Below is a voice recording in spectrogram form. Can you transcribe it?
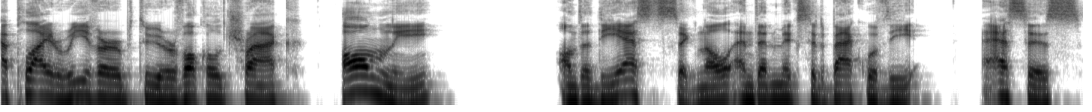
apply reverb to your vocal track only on the DS signal and then mix it back with the S's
